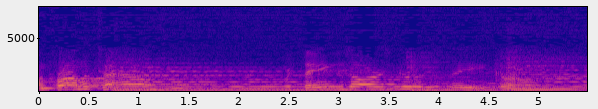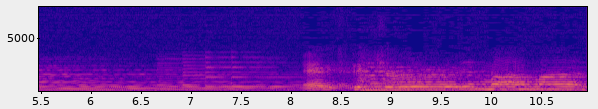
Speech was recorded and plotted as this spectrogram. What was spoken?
I'm from a town where things are as good as they come. And it's pictured in my mind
